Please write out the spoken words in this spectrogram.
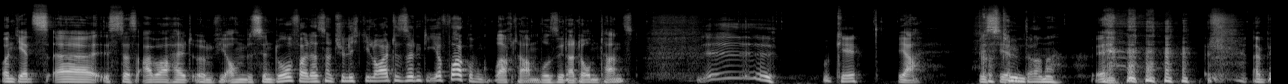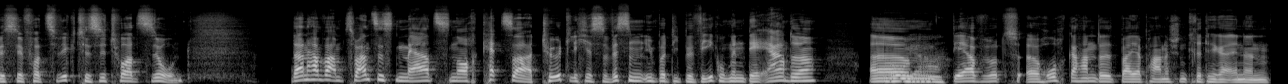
Und jetzt äh, ist das aber halt irgendwie auch ein bisschen doof, weil das natürlich die Leute sind, die ihr Volk umgebracht haben, wo sie da drum tanzt. Äh, okay. Ja. Bisschen. Kostümdrama. ein bisschen verzwickte Situation. Dann haben wir am 20. März noch Ketzer, tödliches Wissen über die Bewegungen der Erde. Ähm, oh, ja. Der wird äh, hochgehandelt bei japanischen KritikerInnen,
